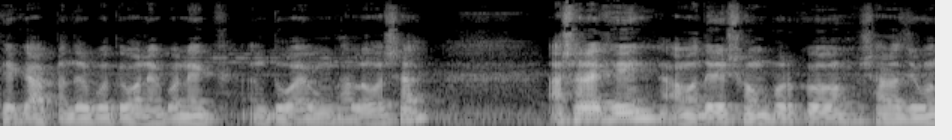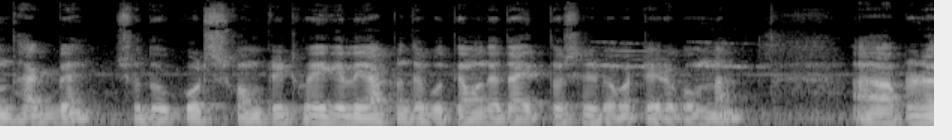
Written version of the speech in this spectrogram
থেকে আপনাদের প্রতি অনেক অনেক দোয়া এবং ভালোবাসা। আশা রাখি আমাদের এই সম্পর্ক সারা জীবন থাকবে। শুধু কোর্স কমপ্লিট হয়ে গেলে আপনাদের প্রতি আমাদের দায়িত্ব শেষ ব্যাপারটা এরকম না। আপনারা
